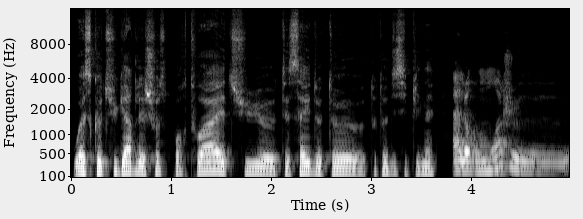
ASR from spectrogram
ou est-ce que tu gardes les choses pour toi et tu euh, essayes de te t'autodiscipliner? Alors moi je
